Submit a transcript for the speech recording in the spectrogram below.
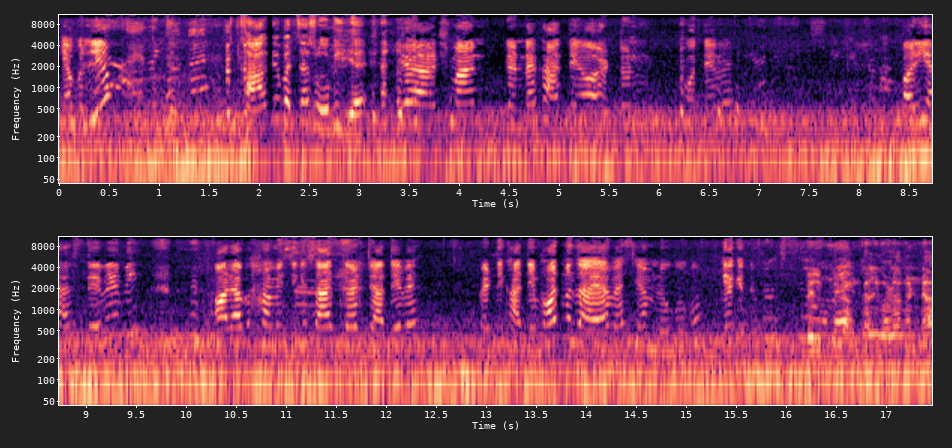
क्या बोल रही खा के बच्चा सो भी है। ये आयुष्मान गंडा खाते हैं और टुन होते हुए। और ये हँसते हुए भी। और अब हम इसी के साथ घर जाते हुए। फिर दिखाते हैं। बहुत मज़ा आया वैसे हम लोगों को। क्या कहते हैं? बिल्कुल अंकल घोड़ा गंडा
